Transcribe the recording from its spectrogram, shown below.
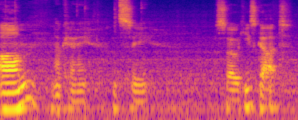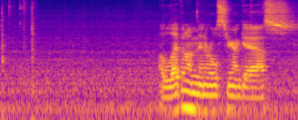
Um, okay. Let's see. So he's got 11 on minerals, 3 on gas.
